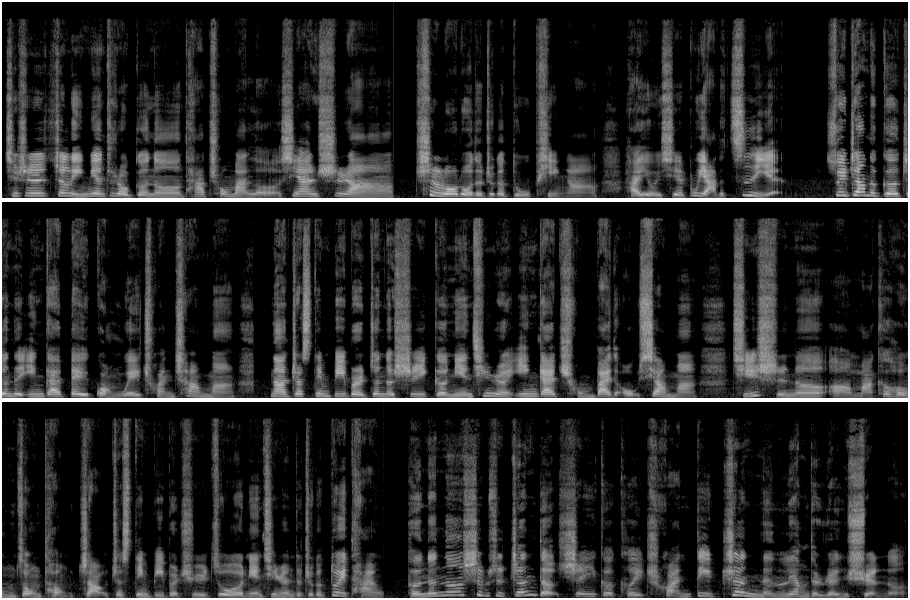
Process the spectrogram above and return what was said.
其实这里面这首歌呢，它充满了性暗示啊，赤裸裸的这个毒品啊，还有一些不雅的字眼。所以这样的歌真的应该被广为传唱吗？那 Justin Bieber 真的是一个年轻人应该崇拜的偶像吗？其实呢，呃，马克宏总统找 Justin Bieber 去做年轻人的这个对谈，可能呢，是不是真的是一个可以传递正能量的人选呢？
